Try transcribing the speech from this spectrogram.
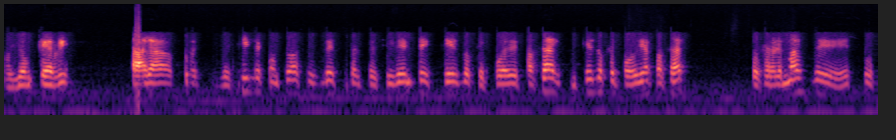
por John Kerry para pues, decirle con todas sus letras al presidente qué es lo que puede pasar y qué es lo que podría pasar. Pues además de estos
